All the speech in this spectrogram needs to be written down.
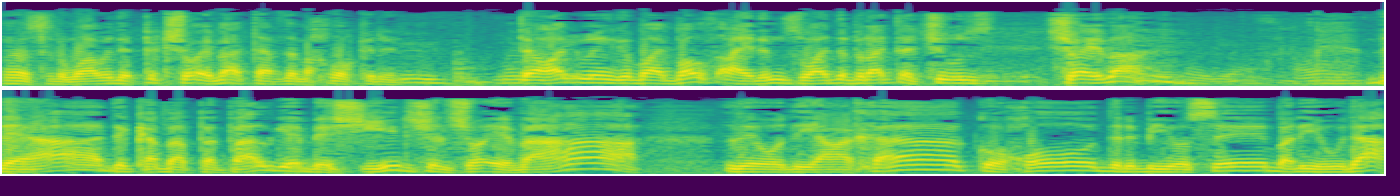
Uh, so why would they pick Sho'eva to have the mahloket in? They're arguing by both items, why the Braita choose Sho'eva? והא דקבא פפלגה בשיר של שואבה להודיעך כוחו דרבי יוסף בר יהודה.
